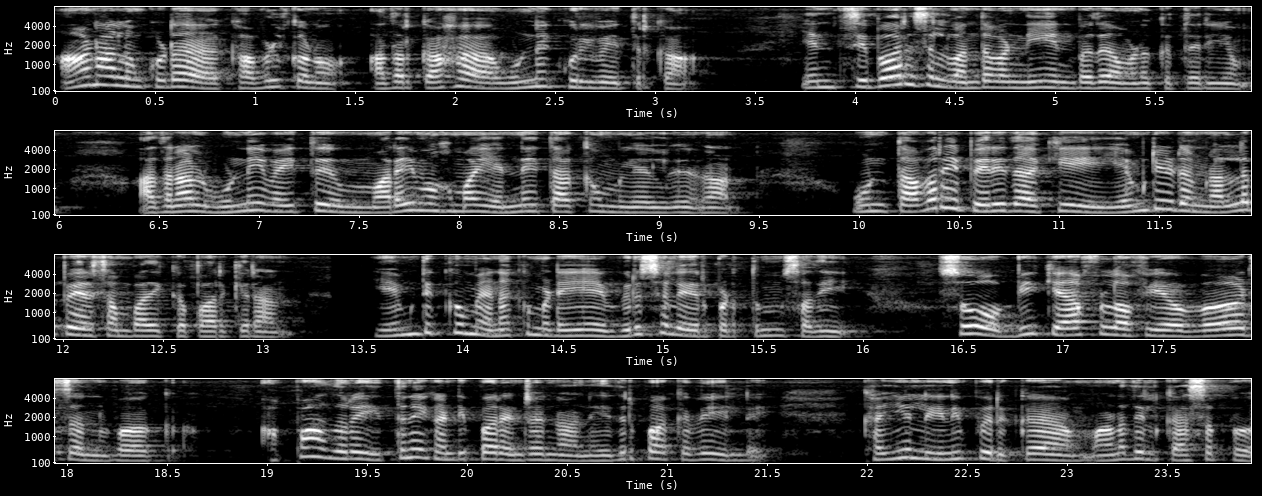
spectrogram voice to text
ஆனாலும் கூட கவிழ்க்கணும். அதற்காக உன்னை குறி வைத்திருக்கான் என் சிபாரிசில் வந்தவன் நீ என்பது அவனுக்கு தெரியும். அதனால் உன்னை வைத்து மறைமுகமாக என்னை தாக்க முயல்கிறான். உன் தவறை பெரிதாக்கி எம்டியிடம் நல்ல பெயர் சம்பாதிக்க பார்க்கிறான். எம்டிக்கும் எனக்கும் இடையே விரிசல் ஏற்படுத்தும் சதி. So be careful of your words and work அப்பா அதுரை இத்தனை கண்டிப்பார் என்று நான் எதிர்பார்க்கவே இல்லை. கையில் இனிப்பு இருக்க மனதில் கசப்பு.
